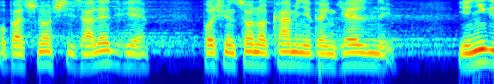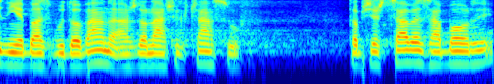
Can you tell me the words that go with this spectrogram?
opatrzności zaledwie poświęcono kamień węgielny i nigdy nie była zbudowana aż do naszych czasów, to przecież całe zabory,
